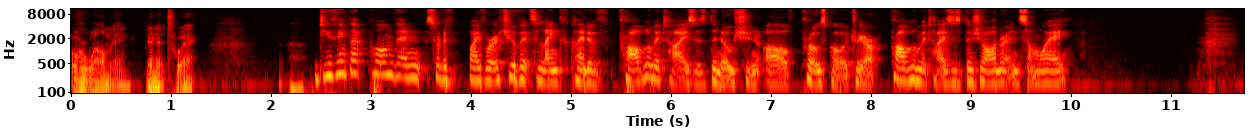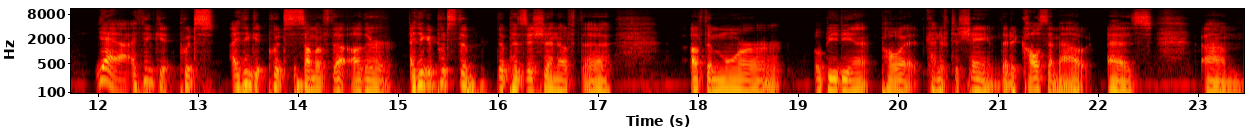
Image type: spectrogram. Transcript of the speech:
overwhelming in its way. Do you think that poem then, sort of by virtue of its length, kind of problematizes the notion of prose poetry or problematizes the genre in some way? Yeah, I think it puts I think it puts some of the other I think it puts the the position of the of the more obedient poet kind of to shame that it calls them out as um,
